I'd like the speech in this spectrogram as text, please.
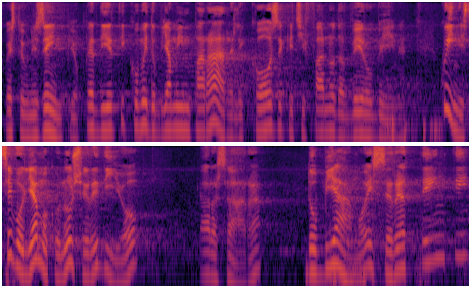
Questo è un esempio per dirti come dobbiamo imparare le cose che ci fanno davvero bene. Quindi se vogliamo conoscere Dio, cara Sara, dobbiamo essere attenti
